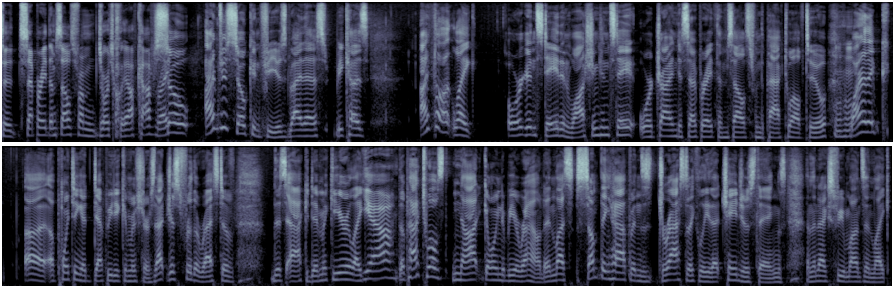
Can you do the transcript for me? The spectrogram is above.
To separate themselves from George Kliavkoff, right? So I'm just so confused by this because I thought like Oregon State and Washington State were trying to separate themselves from the Pac-12 too. Mm-hmm. Why are they uh, appointing a deputy commissioner? Is that just for the rest of this academic year? Like, Yeah. the Pac-12's not going to be around unless something happens drastically that changes things in the next few months, and like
